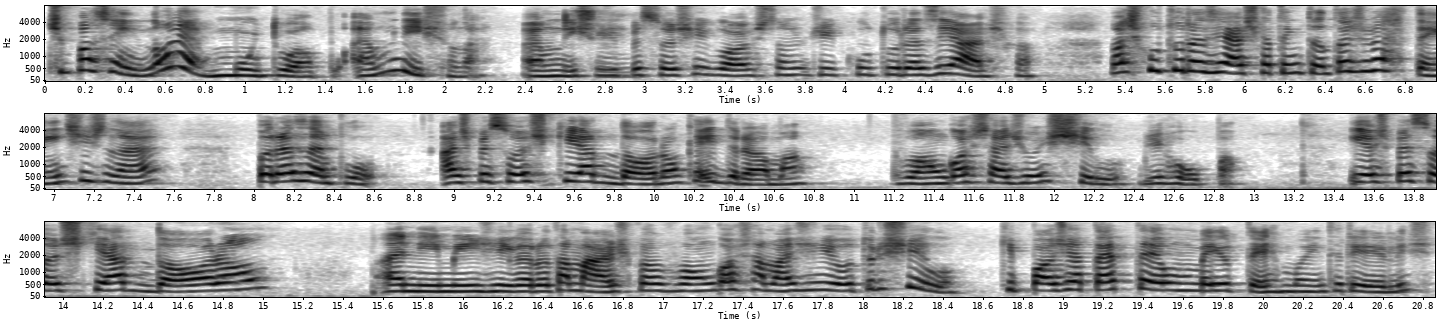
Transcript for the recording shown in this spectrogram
Tipo assim, não é muito amplo, é um nicho, né? É um nicho Sim. de pessoas que gostam de cultura asiática. Mas cultura asiática tem tantas vertentes, né? Por exemplo, as pessoas que adoram K-drama vão gostar de um estilo de roupa. E as pessoas que adoram animes de garota mágica vão gostar mais de outro estilo, que pode até ter um meio termo entre eles,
